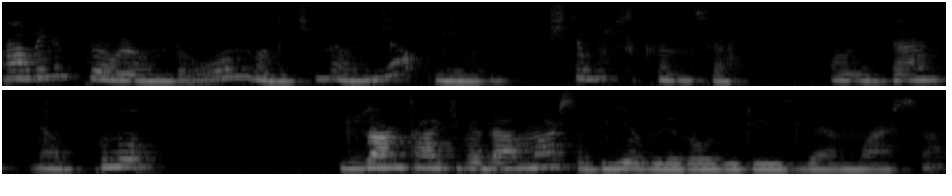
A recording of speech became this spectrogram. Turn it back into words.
Ama benim programımda olmadığı için ben onu yapmıyorum. İşte bu sıkıntı. O yüzden ya bunu düzen takip eden varsa biliyordur ya da o videoyu izleyen varsa.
